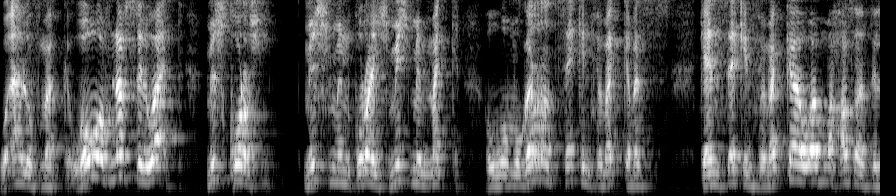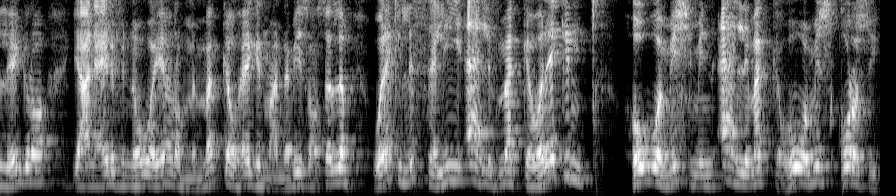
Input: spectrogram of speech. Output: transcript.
وأهله في مكة. وهو في نفس الوقت مش قرشي مش من قريش مش من مكة. هو مجرد ساكن في مكة بس. كان ساكن في مكة وأما حصلت الهجرة يعني عرف إن هو يهرب من مكة وهاجر مع النبي صلى الله عليه وسلم ولكن لسه ليه أهل في مكة. ولكن هو مش من أهل مكة وهو مش قرشي.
